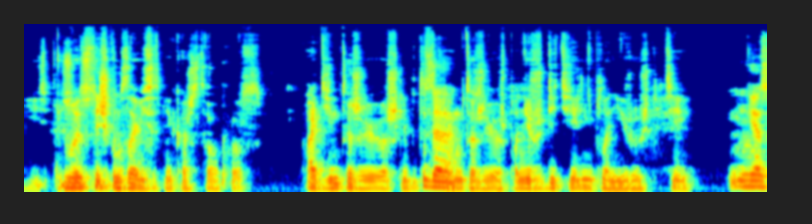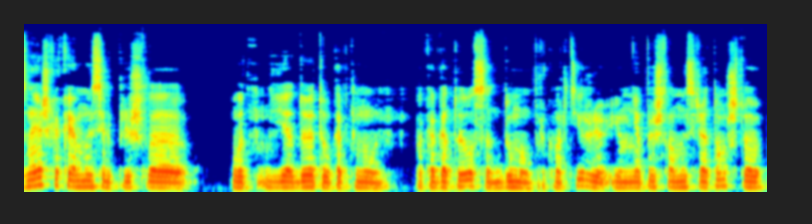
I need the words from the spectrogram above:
есть? Ну, это слишком зависит, мне кажется, вопрос. Один ты живешь, либо ты Да. с кем-то живешь, планируешь детей или не планируешь детей. Мне знаешь, какая мысль пришла? Вот я до этого как-то, ну, пока готовился, думал про квартиры, и у меня пришла мысль о том, что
